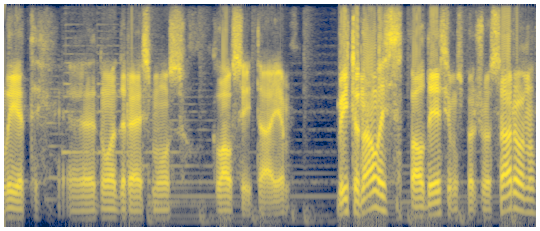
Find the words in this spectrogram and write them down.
lieti eh, noderēs mūsu klausītājiem. Vita un Alis, paldies jums par šo sarunu!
